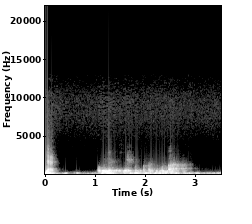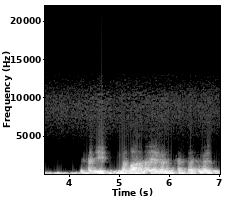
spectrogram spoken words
نعم. الله. في الحديث إن الله لا ينام حتى تمل.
